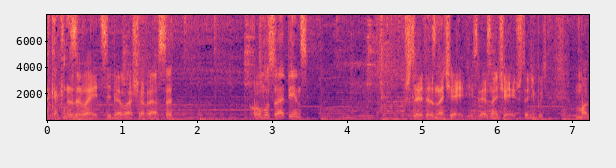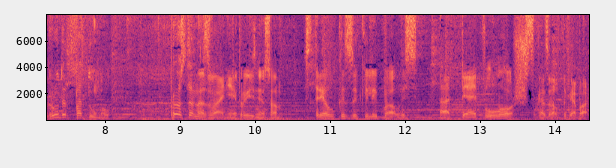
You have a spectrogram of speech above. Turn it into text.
«А как называет себя ваша раса?» «Homo sapiens». «Что это означает, если означает что-нибудь?» Магрудер подумал – «Просто название», — произнес он. Стрелка заколебалась. «Опять ложь», — сказал Тагабар.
